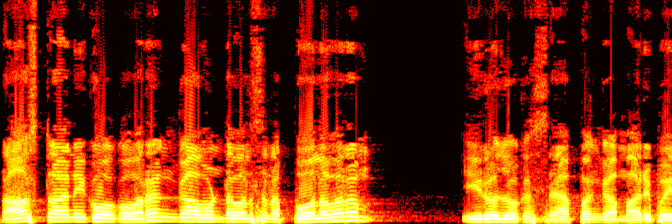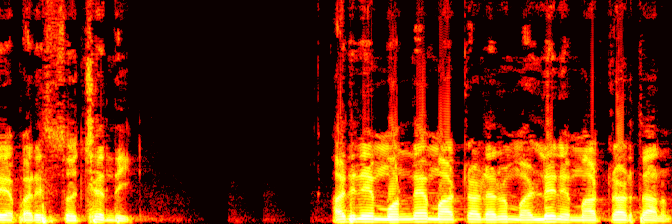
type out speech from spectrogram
రాష్ట్రానికి ఒక వరంగా ఉండవలసిన పోలవరం ఈరోజు ఒక శాపంగా మారిపోయే పరిస్థితి వచ్చింది. అది నేను మొన్నే మాట్లాడాను మళ్ళీ నేను మాట్లాడతాను.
